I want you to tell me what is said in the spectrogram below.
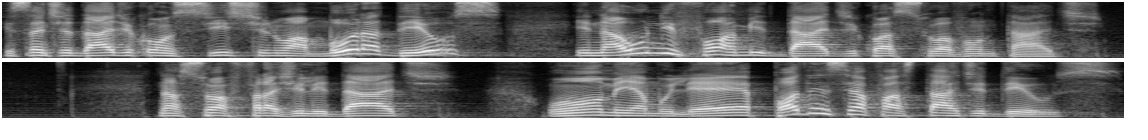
E santidade consiste no amor a Deus e na uniformidade com a sua vontade. Na sua fragilidade, o homem e a mulher podem se afastar de Deus.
